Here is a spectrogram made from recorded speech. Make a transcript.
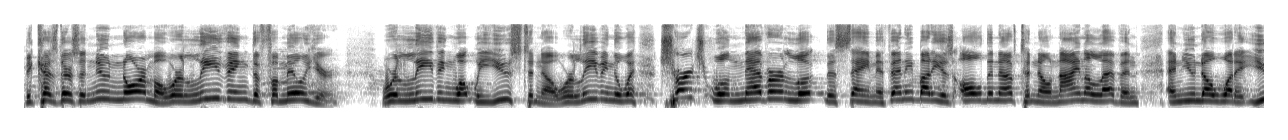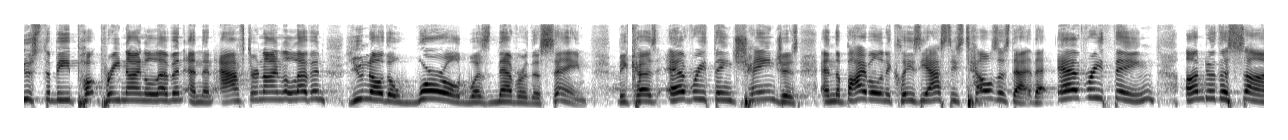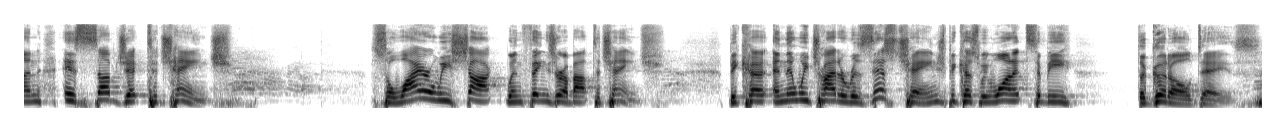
because there's a new normal. We're leaving the familiar. We're leaving what we used to know. We're leaving the way. Church will never look the same. If anybody is old enough to know 9 11 and you know what it used to be pre 9 11 and then after 9 11, you know the world was never the same because everything changes. And the Bible in Ecclesiastes tells us that, that everything under the sun is subject to change. So, why are we shocked when things are about to change? Because and then we try to resist change because we want it to be the good old days.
